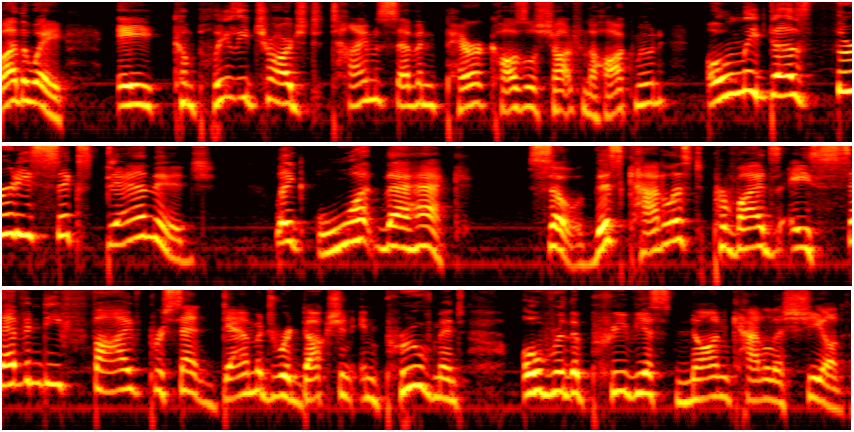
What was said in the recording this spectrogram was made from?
By the way, a completely charged times 7 paracausal shot from the Hawkmoon only does 36 damage. Like, what the heck? So, this catalyst provides a 75% damage reduction improvement over the previous non-catalyst shield.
